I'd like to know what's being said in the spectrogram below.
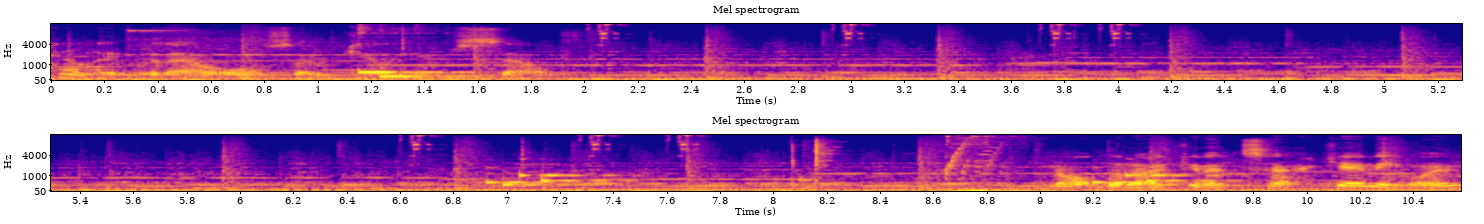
kill it without also killing himself. Not that I can attack anyway.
